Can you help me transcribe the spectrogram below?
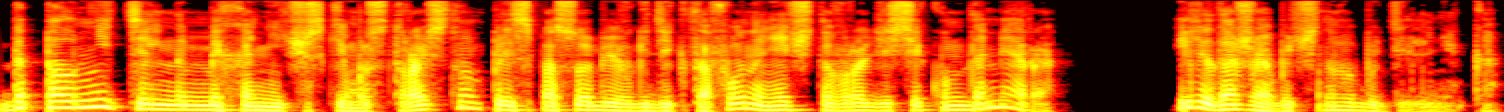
дополнительным механическим устройством, приспособив к диктофону нечто вроде секундомера или даже обычного будильника.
